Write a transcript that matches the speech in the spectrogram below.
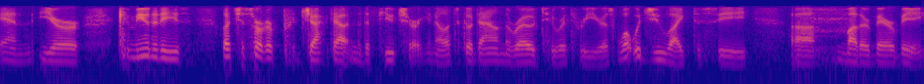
and your communities, let's just sort of project out into the future. You know, let's go down the road two or three years. What would you like to see uh, Mother Bear be?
